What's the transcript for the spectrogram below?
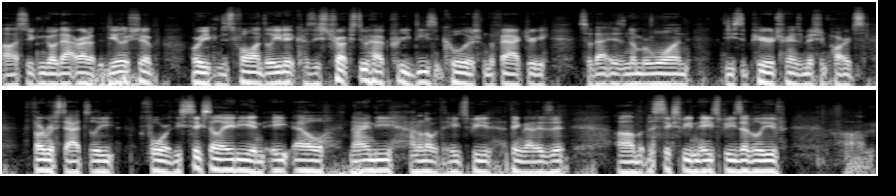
uh, so you can go that route at the dealership or you can just full on delete it because these trucks do have pretty decent coolers from the factory. So that is number one the superior transmission parts. Thermostat delete for the 6L80 and 8L90. I don't know what the 8 speed, I think that is it. Um, but the 6 speed and 8 speeds, I believe, um,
